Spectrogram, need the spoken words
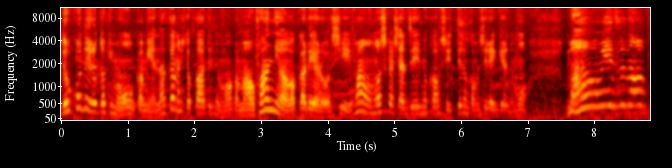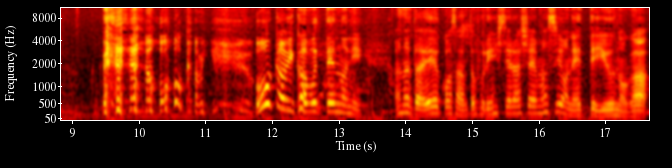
どこ出る時も狼や。中の人変わってても分かる。まあファンには分かるやろうしファンをもしかしたら全員の顔し言ってるのかもしれんけれども。マウィズの 狼狼かぶってんのにあなた英子さんと不倫してらっしゃいますよねっていうのが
